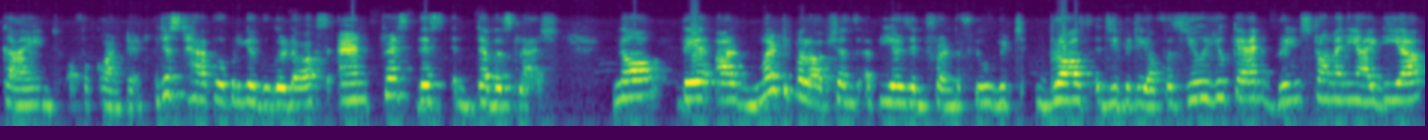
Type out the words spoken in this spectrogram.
kind of a content. You just have to open your Google Docs and press this double slash. Now there are multiple options appears in front of you which Browse GPT offers you. You can brainstorm any idea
